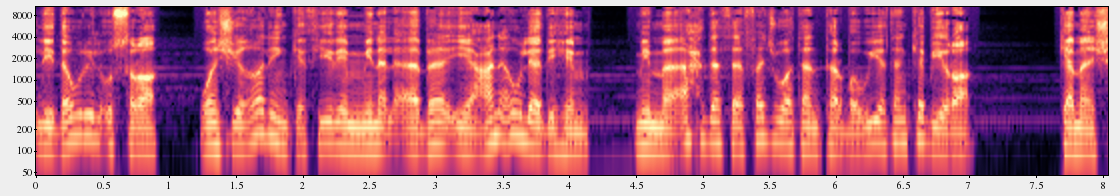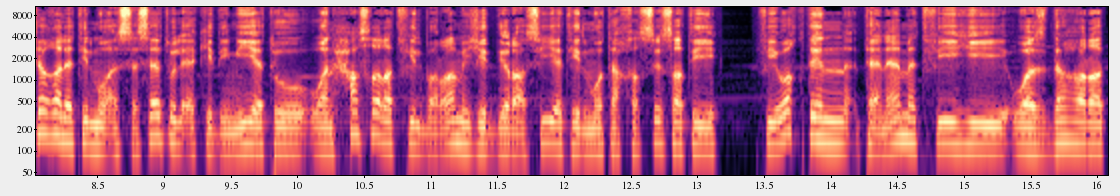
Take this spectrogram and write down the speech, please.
لدور الأسرة وانشغال كثير من الآباء عن أولادهم مما أحدث فجوة تربوية كبيرة. كما انشغلت المؤسسات الأكاديمية وانحصرت في البرامج الدراسية المتخصصة في وقت تنامت فيه وازدهرت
